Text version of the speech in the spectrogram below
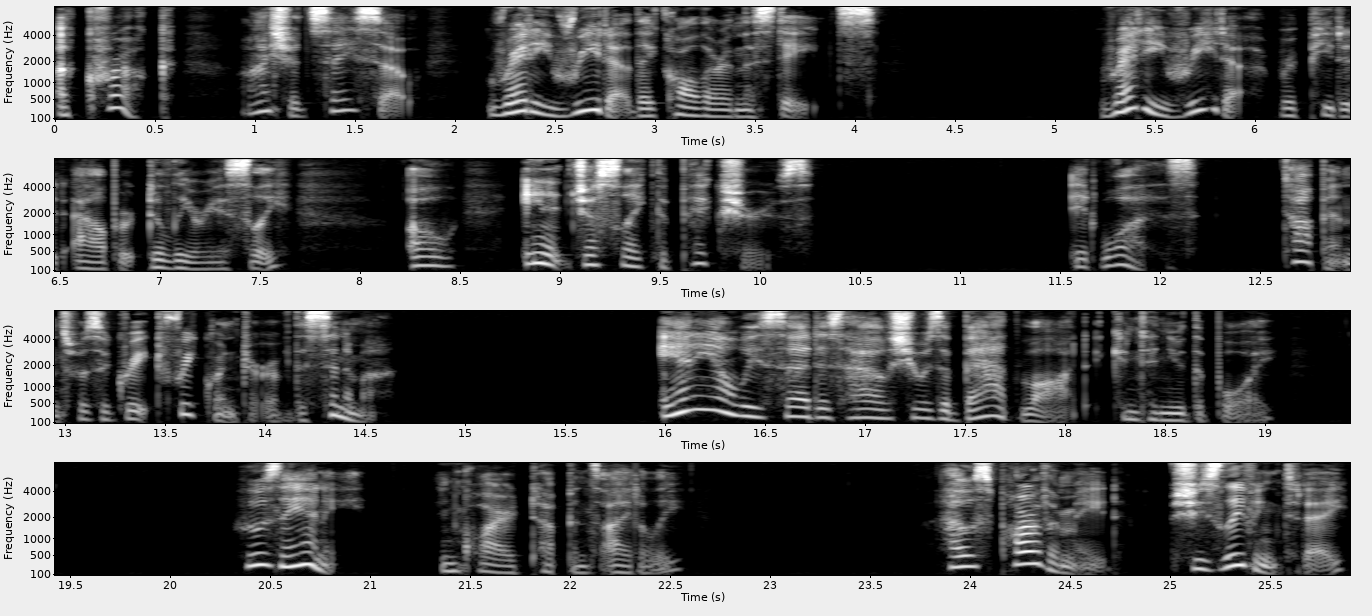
A crook? I should say so. Ready Rita, they call her in the States. Ready Rita, repeated Albert deliriously. Oh, ain't it just like the pictures? It was. Tuppence was a great frequenter of the cinema. Annie always said as how she was a bad lot, continued the boy. Who's Annie? inquired Tuppence idly. House parlor maid. She's leaving today.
